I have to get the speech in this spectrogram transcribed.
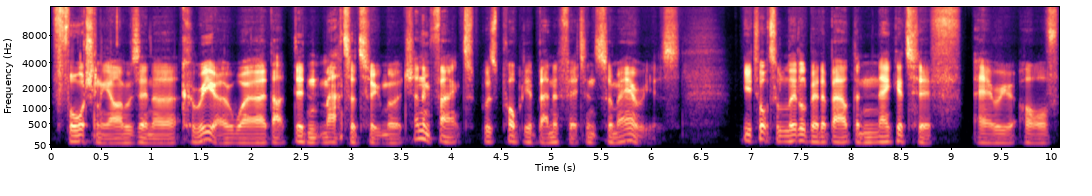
Fortunately, I was in a career where that didn't matter too much, and in fact was probably a benefit in some areas. You talked a little bit about the negative area of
